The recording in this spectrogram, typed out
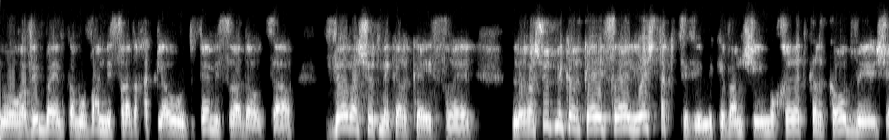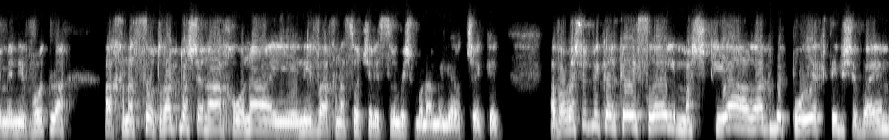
מעורבים בהם כמובן משרד החקלאות ומשרד האוצר ורשות מקרקעי ישראל. לרשות מקרקעי ישראל יש תקציבים, מכיוון שהיא מוכרת קרקעות שמניבות לה הכנסות, רק בשנה האחרונה היא הניבה הכנסות של 28 מיליארד שקל. אבל רשות מקרקעי ישראל משקיעה רק בפרויקטים שבהם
